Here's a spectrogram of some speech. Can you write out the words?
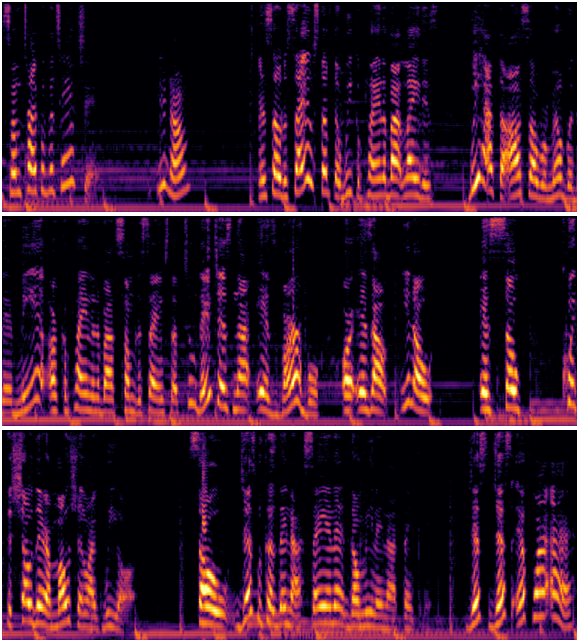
some type of attention, you know. And so the same stuff that we complain about, ladies, we have to also remember that men are complaining about some of the same stuff too. They just not as verbal or as out, you know, is so quick to show their emotion like we are. So just because they're not saying it, don't mean they're not thinking it. Just just FYI,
